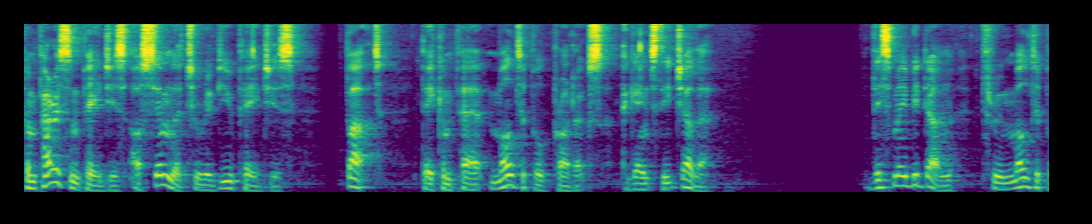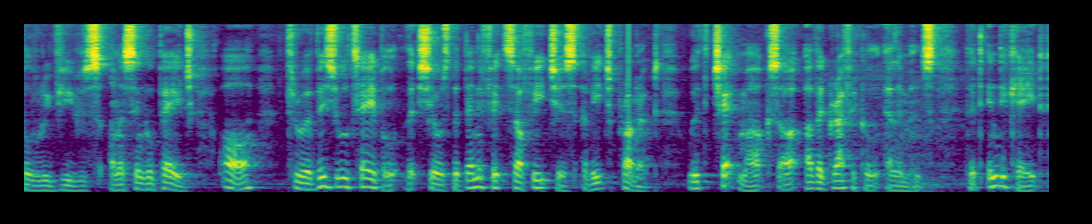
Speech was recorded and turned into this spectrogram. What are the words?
Comparison pages are similar to review pages, but they compare multiple products against each other. This may be done through multiple reviews on a single page or through a visual table that shows the benefits or features of each product with check marks or other graphical elements that indicate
